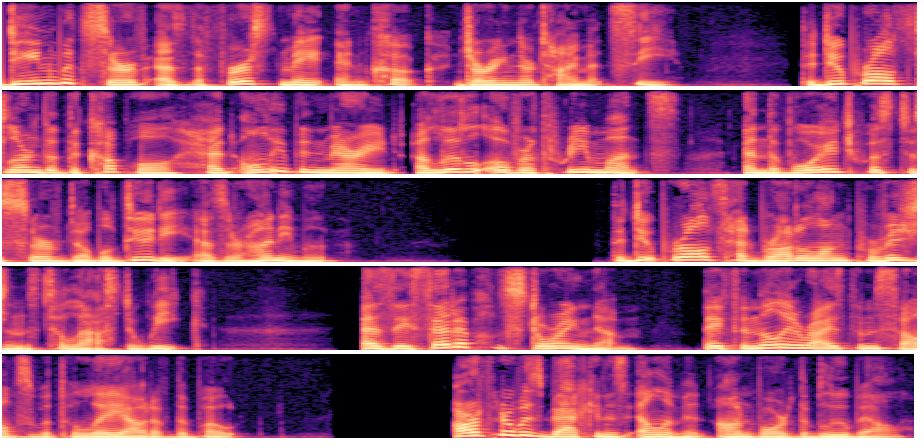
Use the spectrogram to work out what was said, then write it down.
Dean would serve as the first mate and cook during their time at sea. The Duperraults learned that the couple had only been married a little over three months, and the voyage was to serve double duty as their honeymoon. The Duperraults had brought along provisions to last a week. As they set about storing them, they familiarized themselves with the layout of the boat. Arthur was back in his element on board the Bluebell.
